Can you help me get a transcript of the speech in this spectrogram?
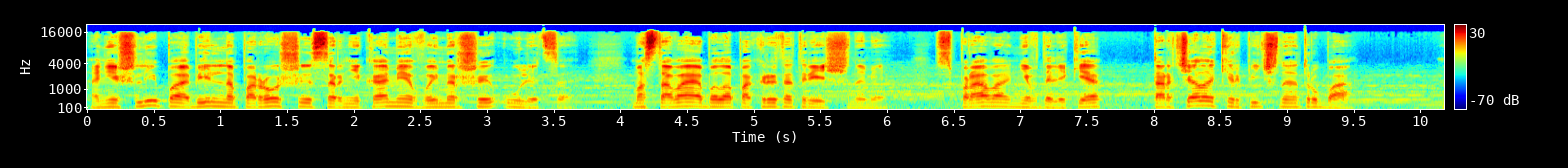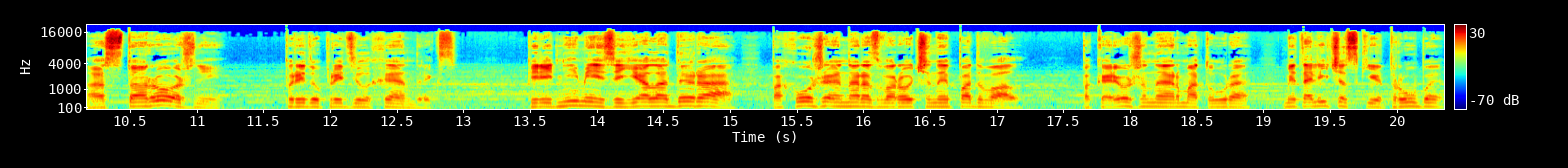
Они шли по обильно поросшей сорняками вымершей улице. Мостовая была покрыта трещинами. Справа, невдалеке, торчала кирпичная труба. «Осторожней!» – предупредил Хендрикс. Перед ними зияла дыра, похожая на развороченный подвал. Покореженная арматура, металлические трубы.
